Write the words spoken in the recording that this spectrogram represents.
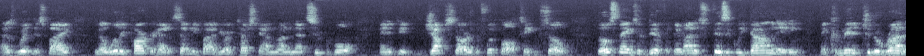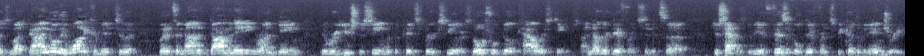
as witnessed by, you know, Willie Parker had a 75-yard touchdown run in that Super Bowl, and it, it jump-started the football team. So those things are different. They're not as physically dominating and committed to the run as much. Now, I know they want to commit to it, but it's a not a dominating run game that we're used to seeing with the Pittsburgh Steelers. Those were Bill Cowher's teams. Another difference, and it's uh, just happens to be a physical difference because of an injury,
